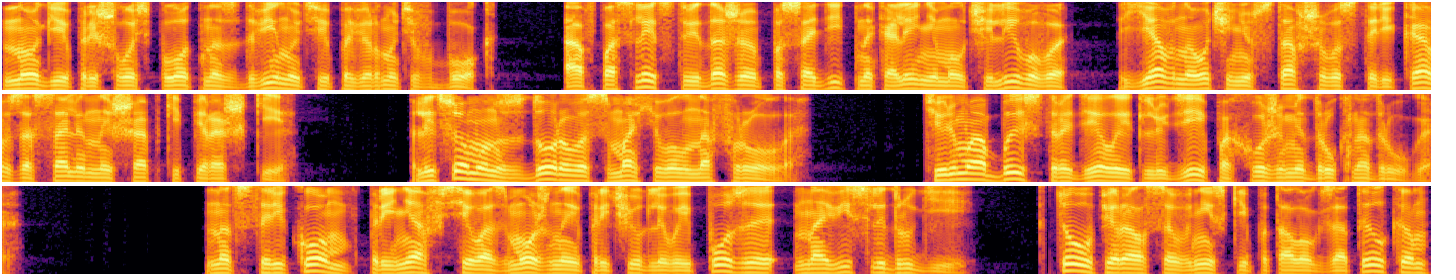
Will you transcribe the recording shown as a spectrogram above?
Ноги пришлось плотно сдвинуть и повернуть в бок, а впоследствии даже посадить на колени молчаливого, явно очень уставшего старика в засаленной шапке пирожки. Лицом он здорово смахивал на фрола. Тюрьма быстро делает людей похожими друг на друга. Над стариком, приняв всевозможные причудливые позы, нависли другие. Кто упирался в низкий потолок затылком,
